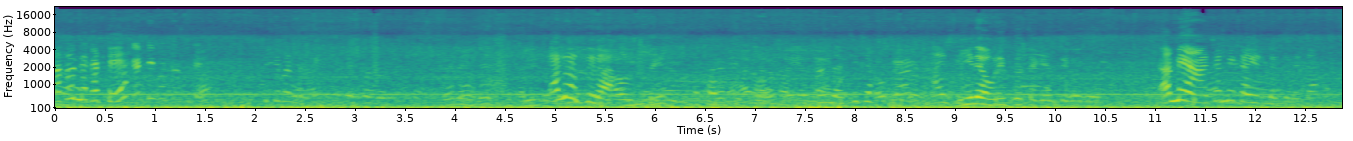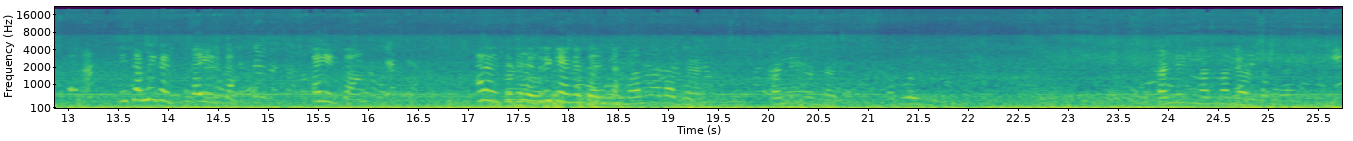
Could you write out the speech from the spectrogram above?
ಮತ್ತೊಂದು ಕಟ್ಟಿ? ಎಲ್ಲ ಇರ್ತೀರಾ ನೀನೇ ಅವ್ರಿಬ್ರು ತೆಗೆಯಂತಿರೋದು. ಅಮ್ಮೆ ಆ ಚಮ್ಮಿ ಕೈ ಆಯ್ತಾ ನೀ ಚಮ್ಮಿ ಕೈ ಕೈ ಹಿಡ್ಕ. ಕೈ ಹಿಡ್ಕ. ಅಲ್ಲ ಸ್ವಲ್ಪ ಹೆದರಿಕೆ ಆಗುತ್ತೆ ಅಂತ. ಇಲ್ಲಿ ಕಣ್ಣೀರು ಮನ್ ಮನ್ನ ಉಂಟು. ಚಿಕ್ಕ?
